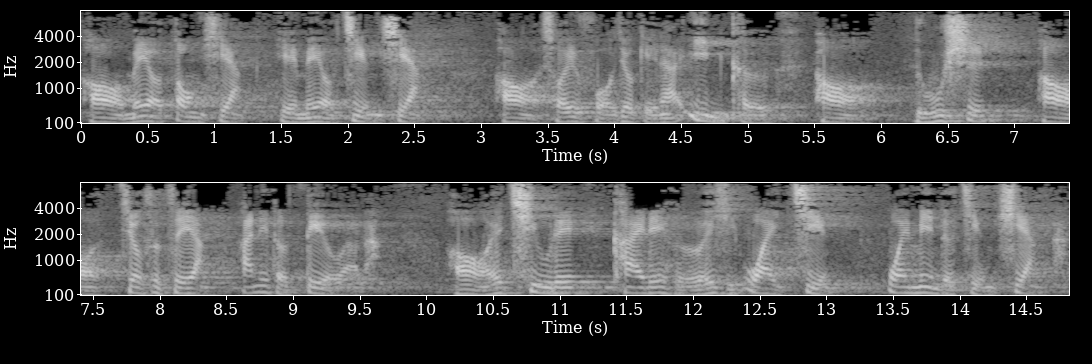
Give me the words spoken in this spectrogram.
哦，没有动相也没有静相，哦，所以佛就给他认可，哦，如是，哦，就是这样，安尼就对啊啦。哦，那手咧开咧合，那是外境，外面的景象啊。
